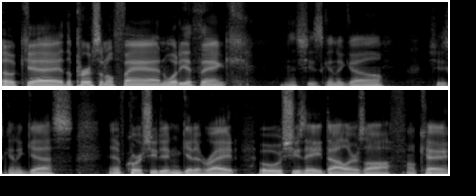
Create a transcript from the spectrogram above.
okay, the personal fan. What do you think? And she's gonna go. She's gonna guess, and of course she didn't get it right. Oh, she's eight dollars off. Okay,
